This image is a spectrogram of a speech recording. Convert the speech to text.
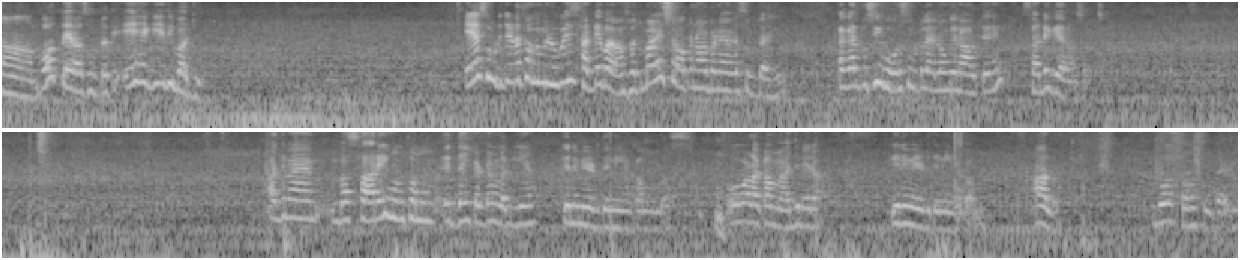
ਹਾਂ ਬਹੁਤ ਪਿਆਰਾ ਸੂਟ ਹੈ ਤੇ ਇਹ ਹੈਗੀ ਇਹਦੀ ਬਾਜੂ। ਇਹ ਸੂਟ ਜਿਹੜਾ ਤੁਹਾਨੂੰ ਮਿਲੂਗਾ ਜੀ 1250 ਚ ਬੜੇ ਸ਼ੌਕ ਨਾਲ ਬਣਿਆ ਹੋਇਆ ਸੂਟ ਹੈ ਇਹ। ਅਗਰ ਤੁਸੀਂ ਹੋਰ ਸੂਟ ਲੈ ਲਓਗੇ ਨਾਲ ਤੇ 1150 ਚ। ਅੱਜ ਮੈਂ ਬਸ ਸਾਰੇ ਹੀ ਹੁਣ ਤੁਹਾਨੂੰ ਇਦਾਂ ਹੀ ਕੱਢਣ ਲੱਗੀ ਆ ਕਿ ਨਿਮੇੜ ਦੇਣੀ ਆ ਕੰਮ ਬਸ। ਉਹ ਵਾਲਾ ਕੰਮ ਹੈ ਅੱਜ ਮੇਰਾ ਕਿ ਨਿਮੇੜ ਦੇਣੀ ਆ ਕੰਮ। ਆ ਲਓ, ਬਹੁਤ ਸੋਹਣਾ ਸੂਟ ਹੈ ਜੀ।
